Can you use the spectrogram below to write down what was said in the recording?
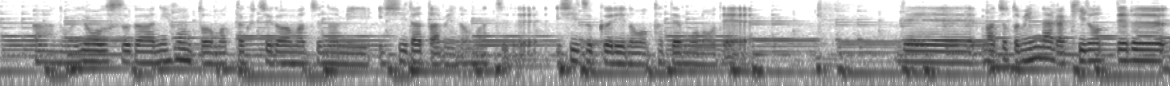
うあの様子が日本とは全く違う街並み石畳の街で石造りの建物で。でまあちょっとみんなが気取ってる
